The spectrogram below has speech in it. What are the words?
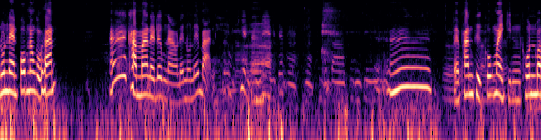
นุ่นแลนปบน้ำกับท่านอ้าคำมาได้เริ่มหนาวได้นุ่นได้บาทนี่เที่ยงแน่ไปจัก อะน่ะกินตากินจริงอ่าไปพันถือกกไม้กินคนบ่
